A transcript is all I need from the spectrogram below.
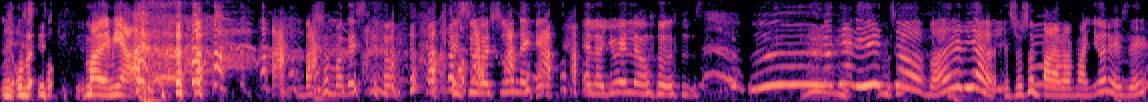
Ube- Madre mía. Baja modesto, que sube Sune, el hoyuelos. Uh, no te ha dicho. Madre mía. Esos son palabras mayores, ¿eh?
